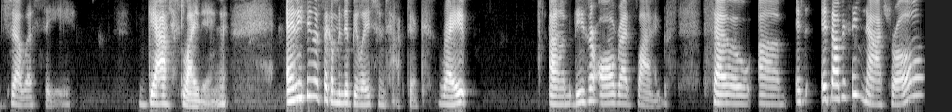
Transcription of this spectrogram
jealousy, gaslighting, anything that's like a manipulation tactic, right? Um, these are all red flags. So um, it's it's obviously natural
